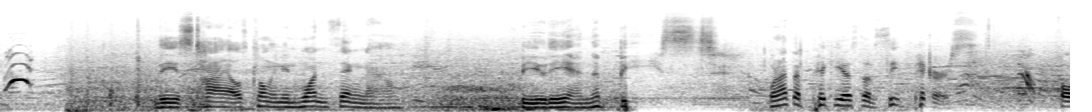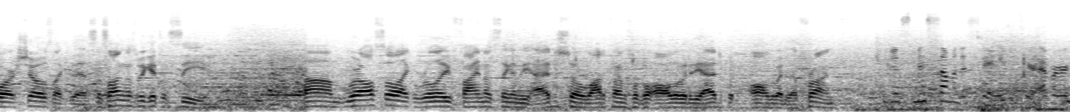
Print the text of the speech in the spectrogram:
What? These tiles can only mean one thing now. Beauty and the Beast. We're not the pickiest of seat pickers. For shows like this, as long as we get to see. Um, we're also like really fine with staying on the edge, so a lot of times we'll go all the way to the edge, but all the way to the front. You just miss some of the stage if you're ever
